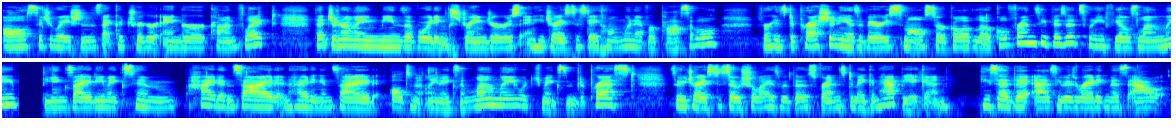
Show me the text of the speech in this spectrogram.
all situations that could trigger anger or conflict. That generally means avoiding strangers, and he tries to stay home whenever possible. For his depression, he has a very small circle of local friends he visits when he feels lonely. The anxiety makes him hide inside, and hiding inside ultimately makes him lonely, which makes him depressed. So he tries to socialize with those friends to make him happy again. He said that as he was writing this out,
